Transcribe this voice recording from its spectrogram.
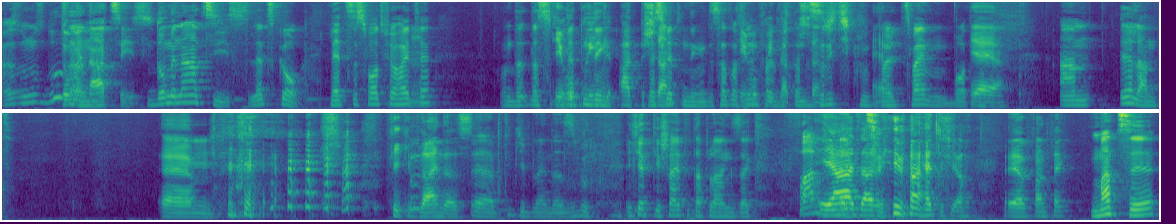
Also musst du Dumme sagen. Nazis. Dumme Nazis. Let's go. Letztes Wort für heute. Und da- das Mhm. Die wird ein Ding. hat Das wird ein Ding. Das hat auf Die jeden Fall Rubrik hat Bestand. Das ist richtig gut, Ja. weil zwei Worte. Ja, ja. Ähm, Irland. Ähm. Peaky Blinders. Ja, Peaky Blinders, das ist gut. Ich hätte gescheiterter Plan gesagt. Fun Ja, Fact. darüber hätte ich auch. Ja, Fun Fact. Matze,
